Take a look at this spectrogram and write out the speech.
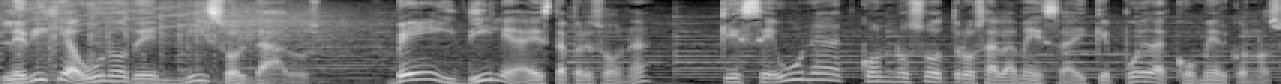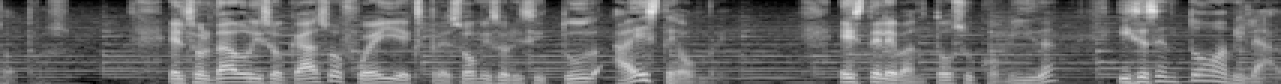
le dije a uno de mis soldados, ve y dile a esta persona que se una con nosotros a la mesa y que pueda comer con nosotros. El soldado hizo caso, fue y expresó mi solicitud a este hombre. Este levantó su comida y se sentó a mi lado.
